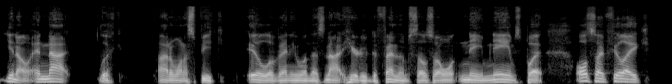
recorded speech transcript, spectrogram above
you know and not look i don't want to speak ill of anyone that's not here to defend themselves so i won't name names but also i feel like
